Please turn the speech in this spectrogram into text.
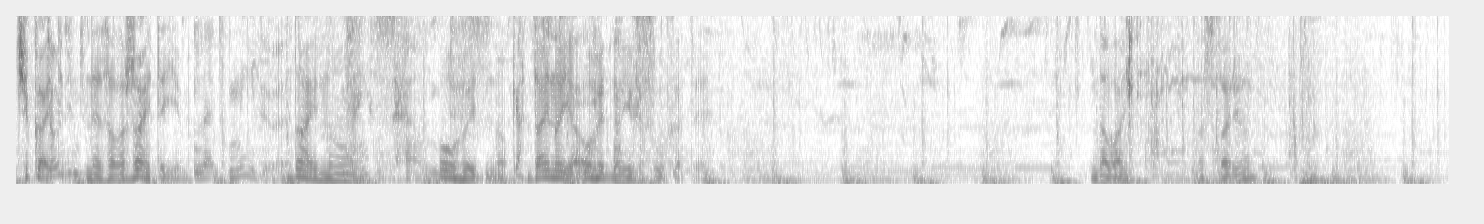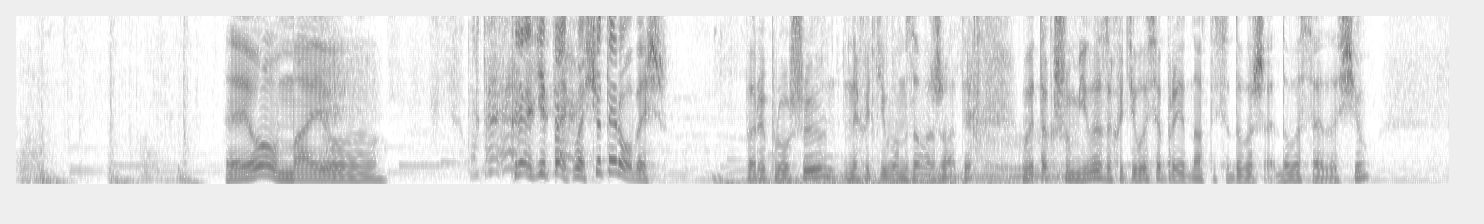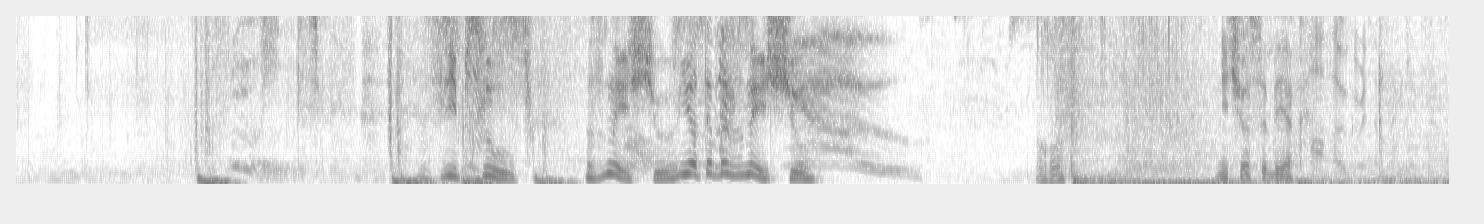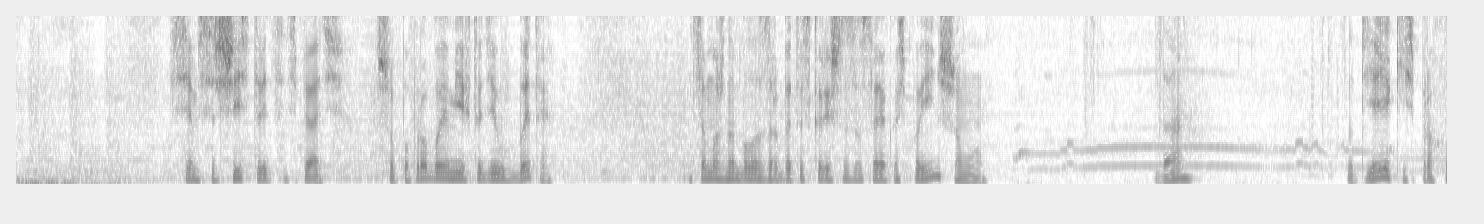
Чекайте, не заважайте їм. Дай ну. Огидно. Дай ну я, огидно їх слухати. Давай. Астаріон. Ей, о майо. Кляті пекла, що ти робиш? Перепрошую, не хотів вам заважати. Ви так шуміли, захотілося приєднатися до, веше... до веселищів. Зіпсу! Знищу! Я тебе знищу! Ого. Нічого собі як. 76-35. Що, попробуємо їх тоді вбити? Це можна було зробити, скоріше за все, якось по-іншому. Да? Тут є якісь проходи?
